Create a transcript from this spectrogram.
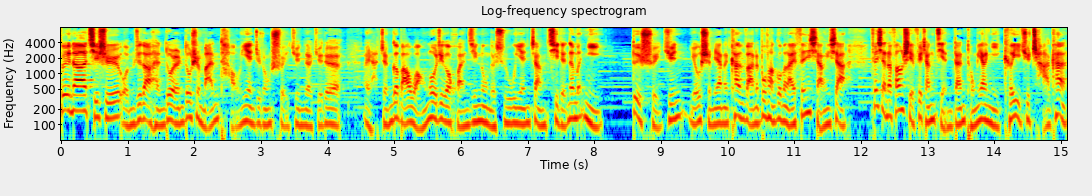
所以呢，其实我们知道很多人都是蛮讨厌这种水军的，觉得哎呀，整个把网络这个环境弄得是乌烟瘴气的。那么你对水军有什么样的看法呢？不妨跟我们来分享一下。分享的方式也非常简单，同样你可以去查看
